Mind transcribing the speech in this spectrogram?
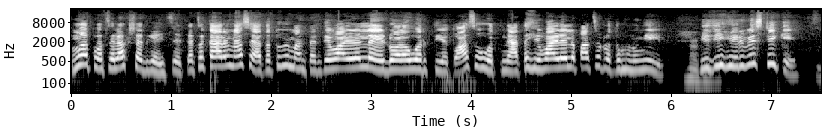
महत्वाचं लक्षात घ्यायचंय. त्याचं कारण असं आहे आता तुम्ही म्हणता ते वाळलेलं आहे डोळा वरती येतो असं होत नाही. आता हे वाळलेलं पाचट होतं म्हणून येईल. ही जी हिरवी स्टिक आहे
